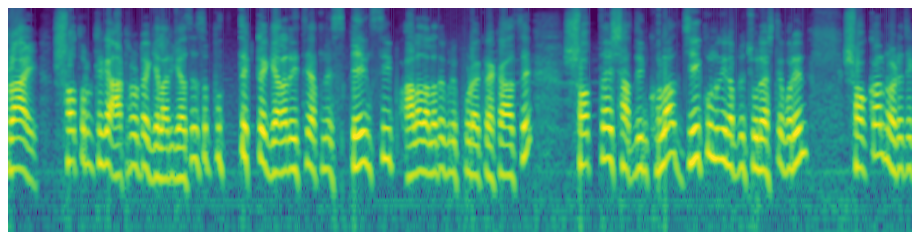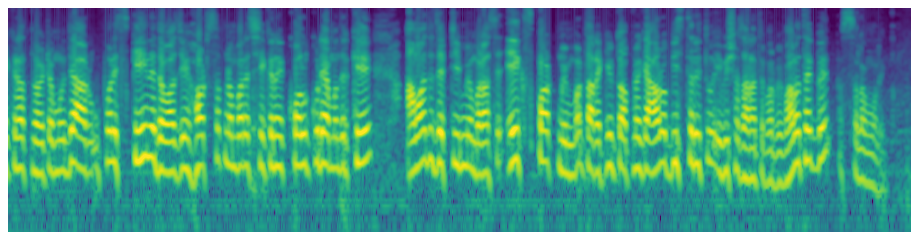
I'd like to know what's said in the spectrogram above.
প্রায় সতেরো থেকে আঠারোটা গ্যালারি আছে। সো প্রত্যেকটা গ্যালারিতে আপনার স্পেন্সিভ আলাদা আলাদা করে প্রোডাক্ট রাখা আছে। সপ্তাহে সাত দিন খোলা যে কোনো দিন আপনি চলে আসতে পারেন। সকাল নয়টা থেকে রাত নয়টার মধ্যে, আর উপরে স্ক্রিনে দেওয়া যে হোয়াটসঅ্যাপ নাম্বার সেখানে কল করে আমাদেরকে, আমাদের যে টিম মেম্বার আছে এক্সপার্ট মেম্বার তারা কিন্তু আপনাকে আরও বিস্তারিত এই বিষয়ে জানাতে পারবে। ভালো থাকবেন আসসালামু আলাইকুম।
